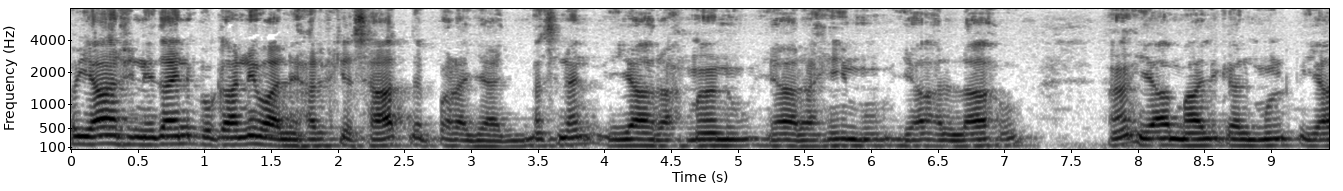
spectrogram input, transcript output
تو یا حرف ندا ان پکارنے والے حرف کے ساتھ پڑھا جائے۔ مثلاً یا رحمان یا رحیم یا اللہ ہاں یا مالک الملک، یا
